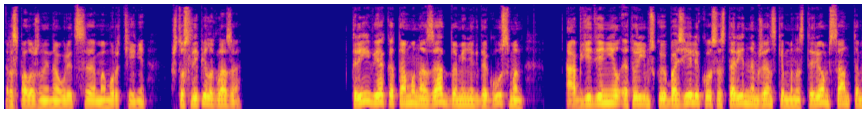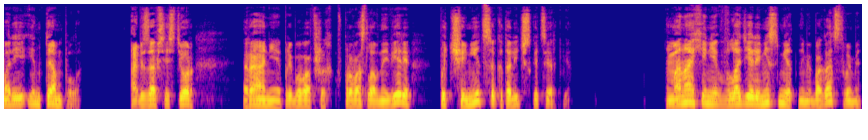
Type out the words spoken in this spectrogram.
расположенной на улице Мамуртини, что слепило глаза. Три века тому назад Доминик де Гусман объединил эту римскую базилику со старинным женским монастырем Санта-Марии-ин-Темпула, обязав сестер, ранее пребывавших в православной вере, подчиниться католической церкви. Монахини владели несметными богатствами,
